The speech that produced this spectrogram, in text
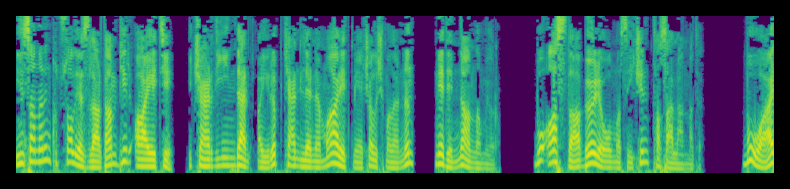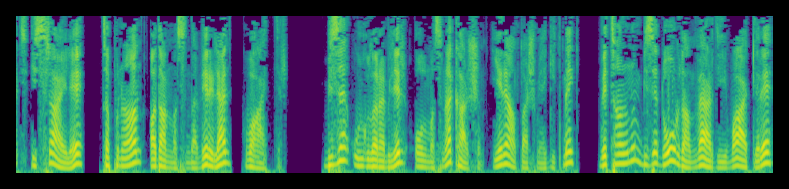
İnsanların kutsal yazılardan bir ayeti içerdiğinden ayırıp kendilerine mal etmeye çalışmalarının nedenini anlamıyorum. Bu asla böyle olması için tasarlanmadı. Bu vaat İsrail'e tapınağın adanmasında verilen vaattir. Bize uygulanabilir olmasına karşın yeni antlaşmaya gitmek ve Tanrı'nın bize doğrudan verdiği vaatlere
